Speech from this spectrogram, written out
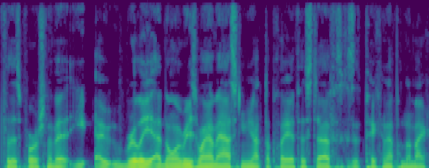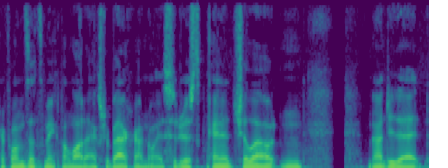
for this portion of it. You, I really the only reason why I'm asking you not to play with this stuff is because it's picking up on the microphones. That's making a lot of extra background noise. So just kind of chill out and not do that.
